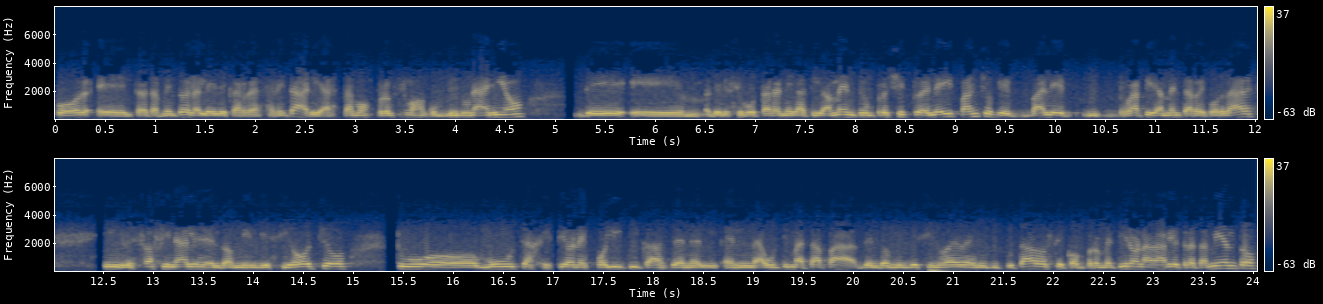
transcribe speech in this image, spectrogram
por eh, el tratamiento de la ley de carrera sanitaria. Estamos próximos a cumplir un año de, de que se votara negativamente un proyecto de ley, Pancho, que vale mm, rápidamente a recordar ingresó a finales del 2018, tuvo muchas gestiones políticas en, la última etapa del 2019 en el diputado, se comprometieron a darle tratamiento.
